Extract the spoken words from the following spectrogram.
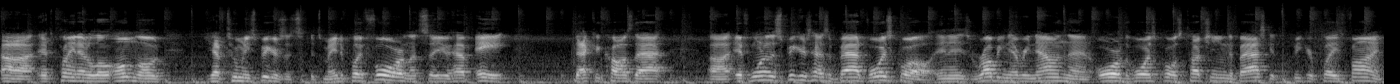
uh, it's playing at a low ohm load, you have too many speakers. It's, it's made to play four, and let's say you have eight, that could cause that. Uh, if one of the speakers has a bad voice coil and is rubbing every now and then, or the voice coil is touching the basket, the speaker plays fine.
